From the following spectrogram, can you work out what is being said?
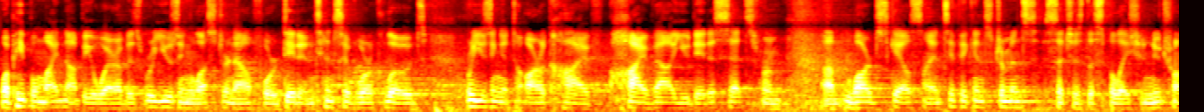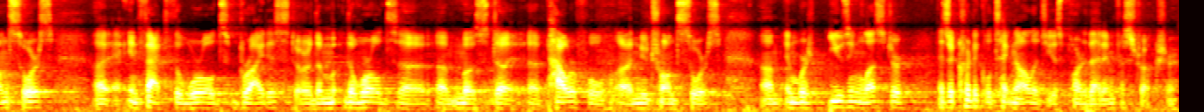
what people might not be aware of is we're using Lustre now for data-intensive workloads. We're using it to archive high-value data sets from um, large-scale scientific instruments, such as the Spallation neutron source. Uh, in fact, the world's brightest or the, the world's uh, uh, most uh, uh, powerful uh, neutron source. Um, and we're using Lustre as a critical technology as part of that infrastructure.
